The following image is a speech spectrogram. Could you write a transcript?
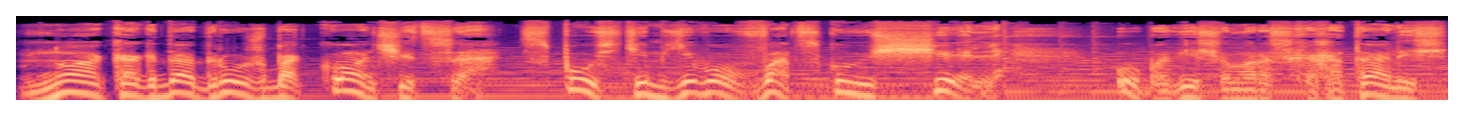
«Ну а когда дружба кончится, спустим его в адскую щель!» Оба весело расхохотались,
